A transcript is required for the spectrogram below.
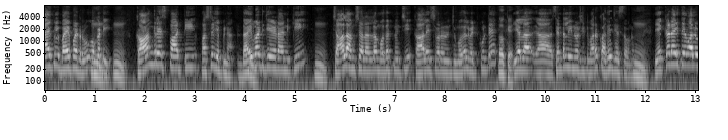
నాయకులు భయపడరు ఒకటి. కాంగ్రెస్ పార్టీ ఫస్ట్ చెప్పిన డైవర్ట్ చేయడానికి మ్. చాలా అంశాలలో మొదటి నుంచి కాళేశ్వరం నుంచి మొదలు పెట్టుకుంటే. ఇలా సెంట్రల్ యూనివర్సిటీ వరకు అదే చేస్తా ఉన్నారు మ్. ఎక్కడైతే వాళ్ళు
